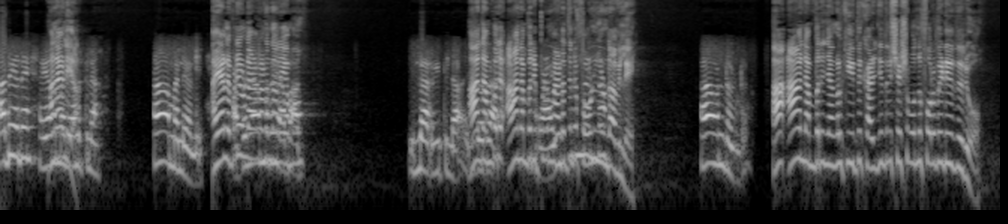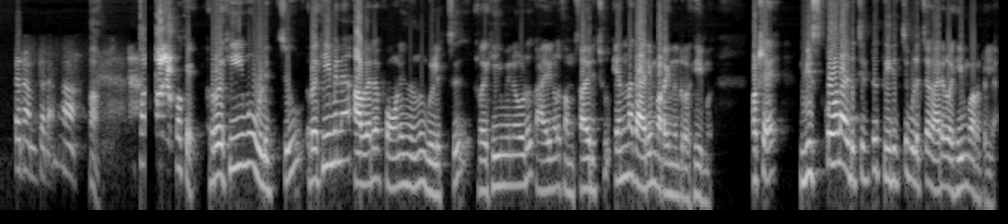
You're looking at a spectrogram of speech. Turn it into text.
അതെ അതെ. അയാൾ? മലയാളത്തിലാ. ആ മലയാളി. അയാൾ എവിടെയുള്ള അറിയാമോ? ഇല്ല അറിയത്തില്ല. ആ നമ്പർ ആ നമ്പർ ഇപ്പോഴും മാഡത്തിന്റെ. ഫോണിലുണ്ടാവില്ലേ ആ ഉണ്ട് ഉണ്ട്. ആ ആ നമ്പർ ഞങ്ങൾക്ക് ഇത് കഴിഞ്ഞതിന് ശേഷം ഒന്ന് ഫോർവേഡ് ചെയ്ത് തരുമോ തരാം തരാം. ആ. ഓക്കെ. റഹീം വിളിച്ചു. റഹീമിനെ അവരെ ഫോണിൽ നിന്ന് വിളിച്ച് റഹീമിനോട് കാര്യങ്ങൾ സംസാരിച്ചു എന്ന കാര്യം പറയുന്നുണ്ട് റഹീം പക്ഷെ മിസ് കോൾ അടിച്ചിട്ട് തിരിച്ചു വിളിച്ച കാര്യം റഹീം പറഞ്ഞിട്ടില്ല.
